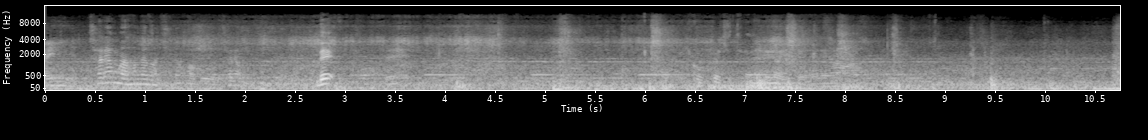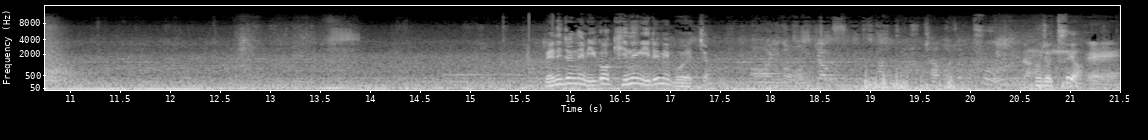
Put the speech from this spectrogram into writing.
저희 차량만 하나만 지나가고 차량 네 네. 이것까지 되는구나 이제 매니저님 이거 기능 이름이 뭐였죠? 어, 이거 원격 스마트 주차 보조 2입니다. 보조 2요? 네.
